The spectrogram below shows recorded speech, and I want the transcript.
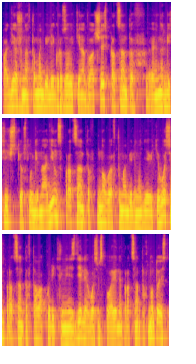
поддержаны автомобили и грузовики на 26%, энергетические услуги на 11%, новые автомобили на 9,8%, табак-курительные изделия 8,5%. Ну, то есть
